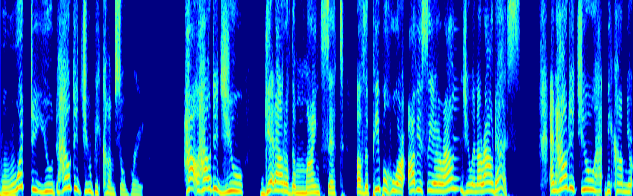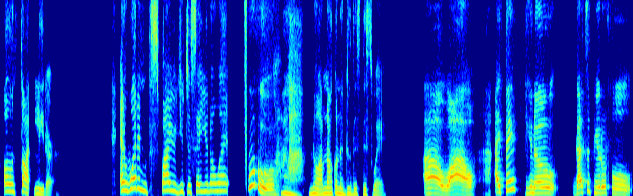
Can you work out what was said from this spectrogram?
what do you how did you become so brave? How how did you get out of the mindset of the people who are obviously around you and around us? And how did you become your own thought leader? And what inspired you to say, you know what? Ooh. no, I'm not going to do this this way. Oh, wow. I think, you know, that's a beautiful,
